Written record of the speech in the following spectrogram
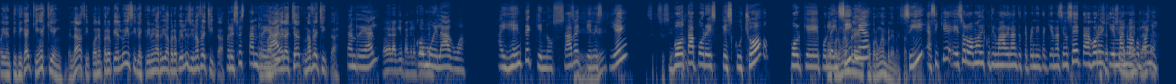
para identificar quién es quién, ¿verdad? Si ponen Pedro Luis y le escriben arriba Pedro Luis y una flechita. Pero eso es tan Tomás real, Rivera Chat, una flechita. tan real Cógelo aquí para que lo puedas como ver. el agua. Hay gente que no sabe Sí. quién es quién, Sí, eso es cierto. vota por es que escuchó, porque por O la un insignia. emblema, o por un emblema, exacto. Sí, así que eso lo vamos a discutir más adelante. Usted pendiente aquí en Nación Z. Jorge, Eso ¿quién más nos acompaña?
